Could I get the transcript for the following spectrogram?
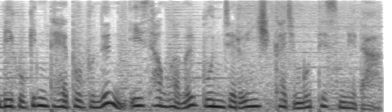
미국인 대부분은 이 상황을 문제로 인식하지 못했습니다.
